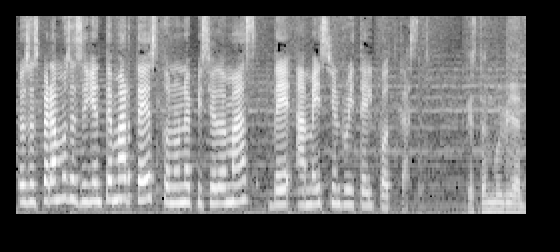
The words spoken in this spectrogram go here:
Los esperamos el siguiente martes con un episodio más de Amazing Retail Podcast. Que estén muy bien.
